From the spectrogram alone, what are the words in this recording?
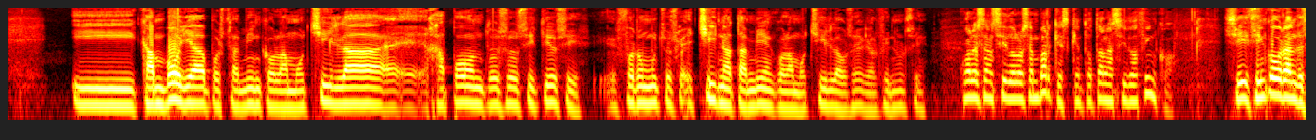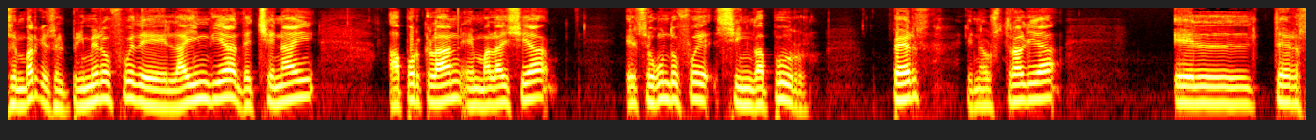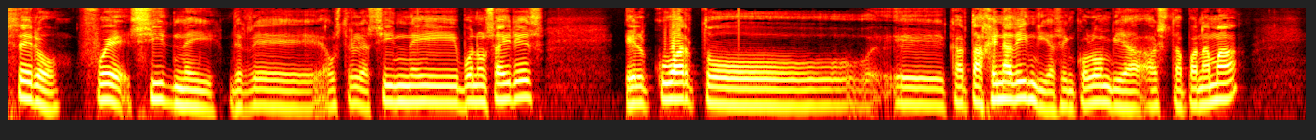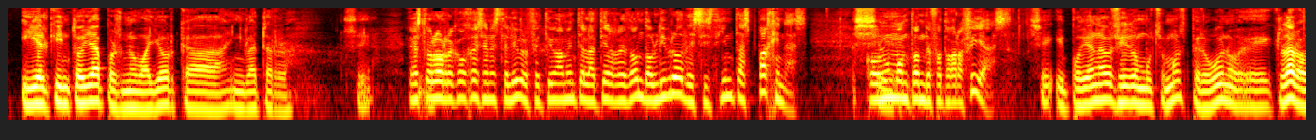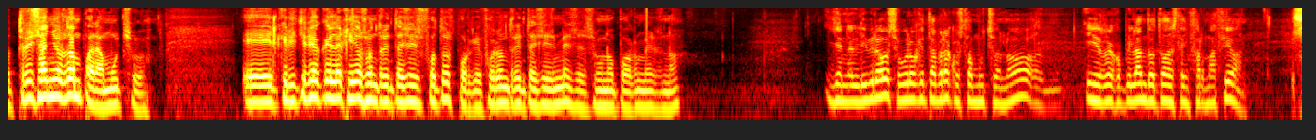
Camboya, pues también con la mochila, eh, Japón, todos esos sitios, sí. Fueron muchos, China también con la mochila, o sea que al final sí. ¿Cuáles han sido los embarques? Que en total han sido cinco. Sí, cinco grandes embarques. El primero fue de la India, de Chennai a Port Klang, en Malasia. El segundo fue Singapur, Perth, en Australia. El tercero fue Sydney, desde Australia, Sydney, Buenos Aires. El cuarto, eh, Cartagena de Indias, en Colombia, hasta Panamá. Y el quinto ya, pues Nueva York a Inglaterra. Sí. Esto lo recoges en este libro, efectivamente, La Tierra Redonda, un libro de 600 páginas, con un montón de fotografías. Sí, y podían haber sido mucho más, pero bueno, eh, claro, tres años dan para mucho. Eh, el criterio que he elegido son 36 fotos porque fueron 36 meses, uno por mes, ¿no? Y en el libro seguro que te habrá costado mucho, ¿no? Ir recopilando toda esta información.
